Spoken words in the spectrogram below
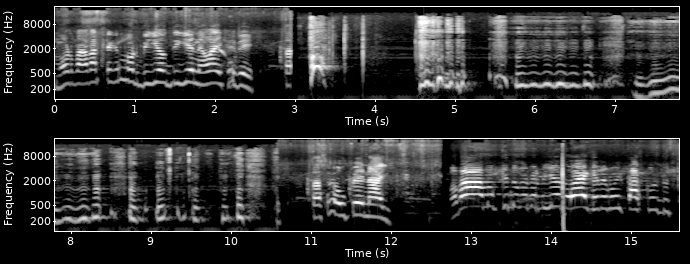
মোর বাবার থেকে মোর বিয়ে দিয়ে নেওয়াই খাবে তাছাড়া উপায় নাই। বাবা, মোক কিন্তু বিয়ে দেওয়াই খাবে মুই কাজ করে দিচ্ছ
